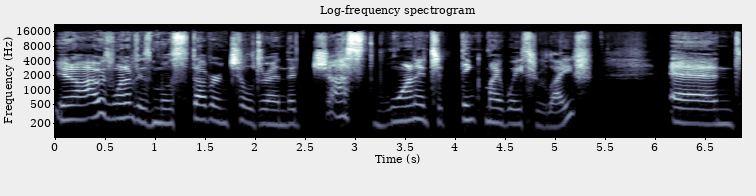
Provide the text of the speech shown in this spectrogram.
you know, I was one of his most stubborn children that just wanted to think my way through life and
